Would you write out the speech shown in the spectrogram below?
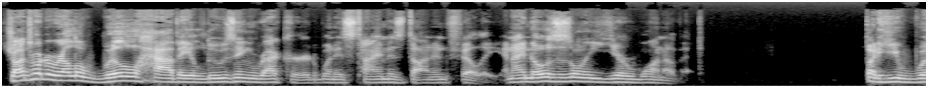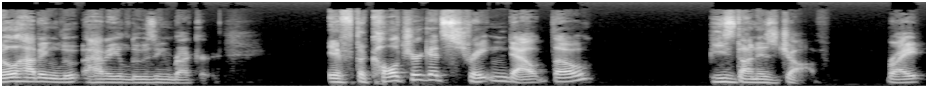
John Tortorella will have a losing record when his time is done in Philly. And I know this is only year one of it, but he will have a, have a losing record. If the culture gets straightened out, though, he's done his job, right?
